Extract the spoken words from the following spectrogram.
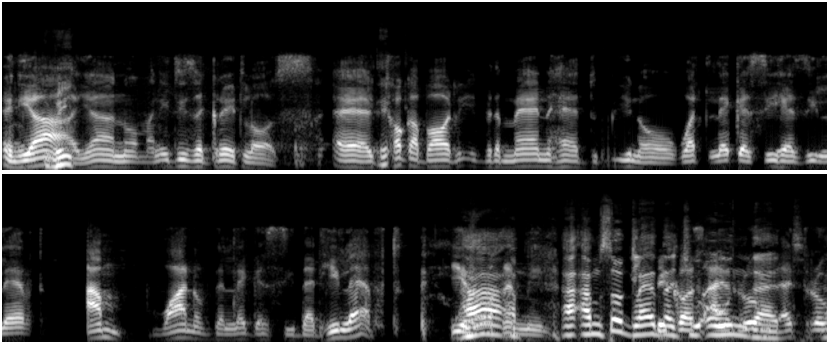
And yeah, yeah, no man, it is a great loss. Uh, talk about if the man had, you know, what legacy has he left? I'm one of the legacy that he left. you know Ah, what I mean? I, am so glad that you own wrote- that. Wrote-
